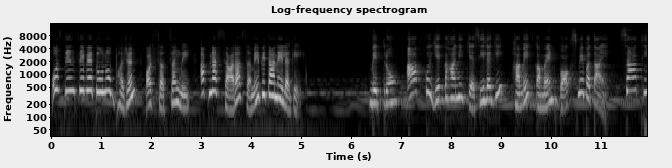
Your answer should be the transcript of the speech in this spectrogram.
उस दिन से वे दोनों भजन और सत्संग में अपना सारा समय बिताने लगे। मित्रों, आपको ये कहानी कैसी लगी? हमें कमेंट बॉक्स में बताएँ। साथ ही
